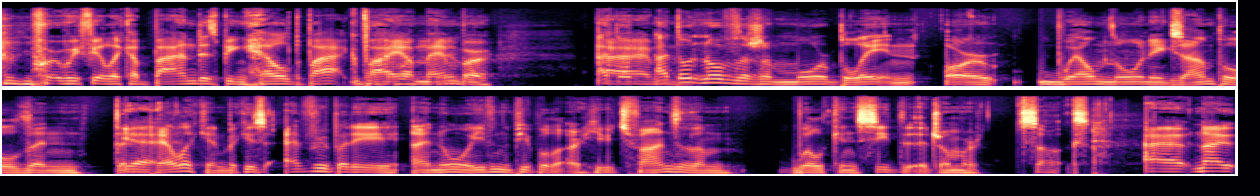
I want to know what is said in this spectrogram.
mm-hmm. where we feel like a band is being held back by, a member, member. I don't. I Um, don't know if there's a more blatant or well-known example than than Yeah. Pelican because everybody I know, even the people that are huge fans of them, will concede that the drummer sucks. Uh, now,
